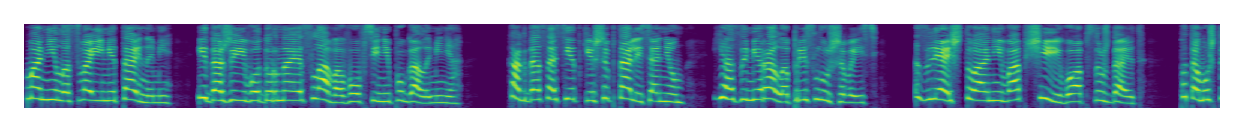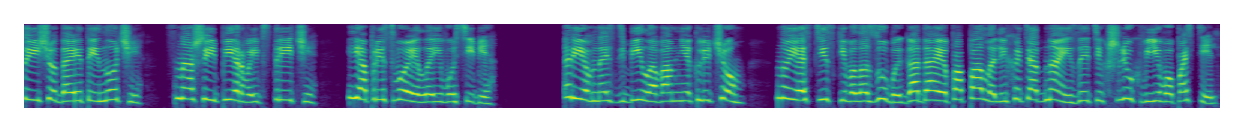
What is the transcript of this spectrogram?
манила своими тайнами, и даже его дурная слава вовсе не пугала меня. Когда соседки шептались о нем, я замирала, прислушиваясь, злясь, что они вообще его обсуждают, потому что еще до этой ночи, с нашей первой встречи, я присвоила его себе. Ревность била во мне ключом, но я стискивала зубы, гадая, попала ли хоть одна из этих шлюх в его постель.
